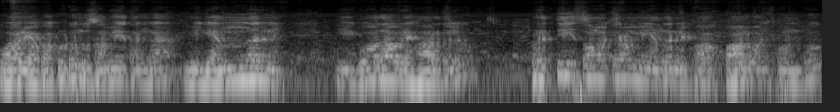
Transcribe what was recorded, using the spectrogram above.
వారి యొక్క కుటుంబ సమేతంగా మీ అందరినీ ఈ గోదావరి హారతలు ప్రతి సంవత్సరం మీ అందరిని పా- పాల్పంచుకుంటూ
